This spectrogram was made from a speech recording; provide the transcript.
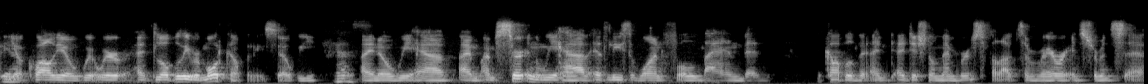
You know, Qualio, we're, we're a globally remote company, so we Yes. I know we have. I'm, I'm certain we have at least one full band and a couple of additional members fill out some rarer instruments uh,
